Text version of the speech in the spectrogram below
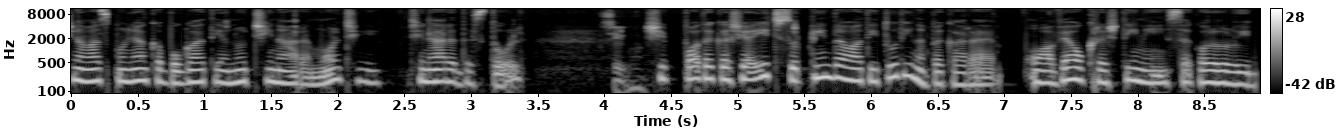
Cineva spunea că bogat e nu cine are mult, ci cine are destul. Sigur. Și poate că și aici surprinde o atitudine pe care o aveau creștinii secolului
